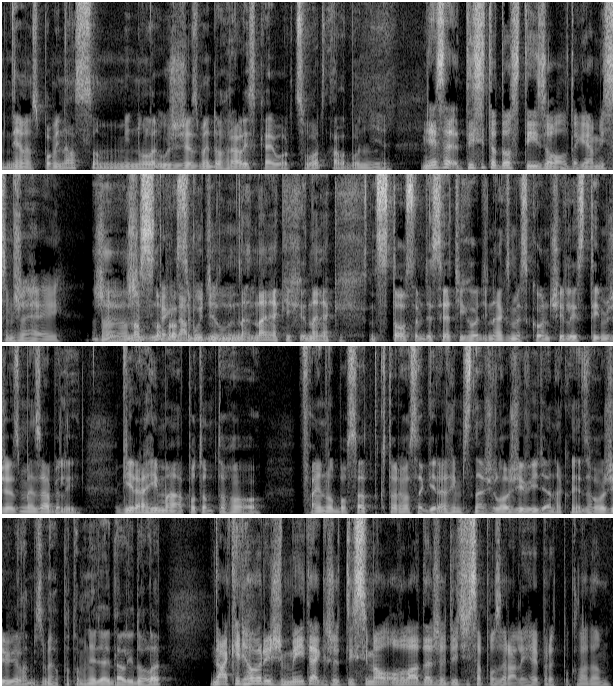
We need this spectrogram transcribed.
neviem, spomínal som minule už, že sme dohrali Skyward Sword, alebo nie? Mne sa, ty si to dosť týzoval, tak ja myslím, že hej. Že, no, že no, tak proste, nabudil. Na, na, nejakých, na nejakých 180 hodinách sme skončili s tým, že sme zabili Girahima a potom toho final bossa, ktorého sa Girahim snažil oživiť a nakoniec ho oživil a my sme ho potom hneď aj dali dole. No a keď hovoríš my, takže ty si mal ovládať, že deti sa pozerali, hej, predpokladám.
